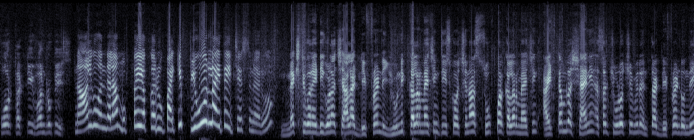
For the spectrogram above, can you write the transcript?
ఫోర్ థర్టీ వన్ రూపీస్. నాలుగు వందల ముప్పై ఒక్క రూపాయికి ప్యూర్లో అయితే ఇచ్చేస్తున్నారు. నెక్స్ట్ వెరైటీ కూడా చాలా డిఫరెంట్ యూనిక్ కలర్ మ్యాచింగ్ తీసుకొచ్చిన సూపర్ కలర్ మ్యాచింగ్ ఐటమ్లో షైనింగ్ అసలు చూడొచ్చు మీరు ఎంత డిఫరెంట్ ఉంది.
